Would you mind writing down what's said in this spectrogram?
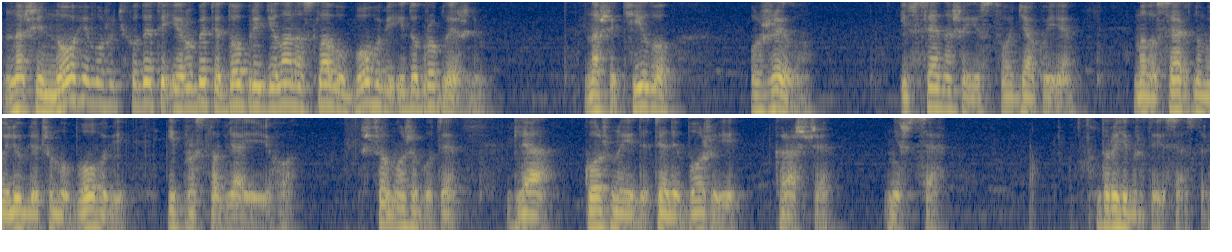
Наші ноги можуть ходити і робити добрі діла на славу Богові і доброближнім. Наше тіло ожило, і все наше єство дякує милосердному і люблячому Богові і прославляє Його. Що може бути для кожної дитини Божої краще, ніж це? Дорогі брати і сестри,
